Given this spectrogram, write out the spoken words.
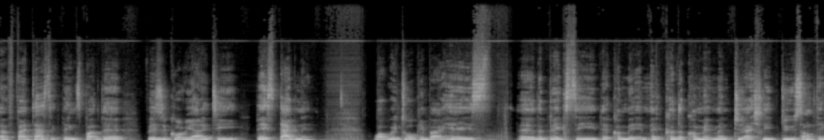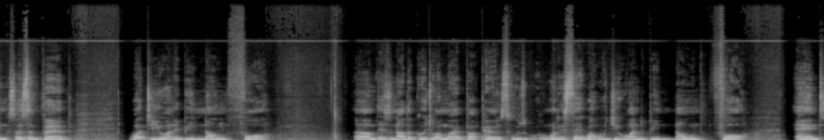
uh, fantastic things, but the physical reality, they're stagnant. What we're talking about here is the, the big C, the commitment, the commitment to actually do something. So it's a verb. What do you want to be known for? Um, there's another good one my, my parents would want to say. What would you want to be known for? And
